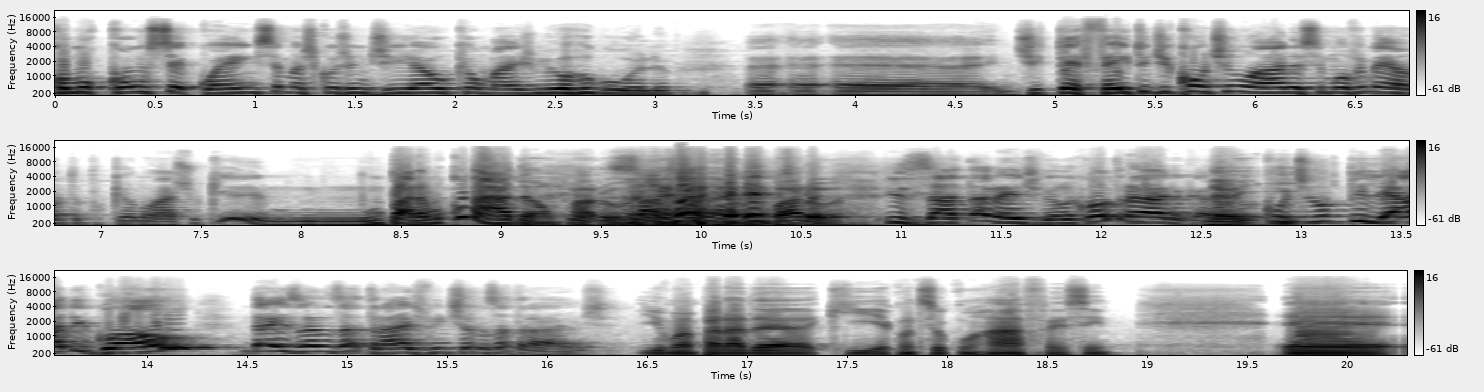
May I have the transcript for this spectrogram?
como consequência, mas que hoje em dia é o que eu mais me orgulho é, é, é, de ter feito e de continuar nesse movimento, porque eu não acho que não paramos com nada. Não parou. Exatamente. Não parou. Exatamente, pelo contrário, cara. Não, eu e- continuo pilhado igual 10 anos atrás, 20 anos atrás. E uma parada que aconteceu com o Rafa, assim. é,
